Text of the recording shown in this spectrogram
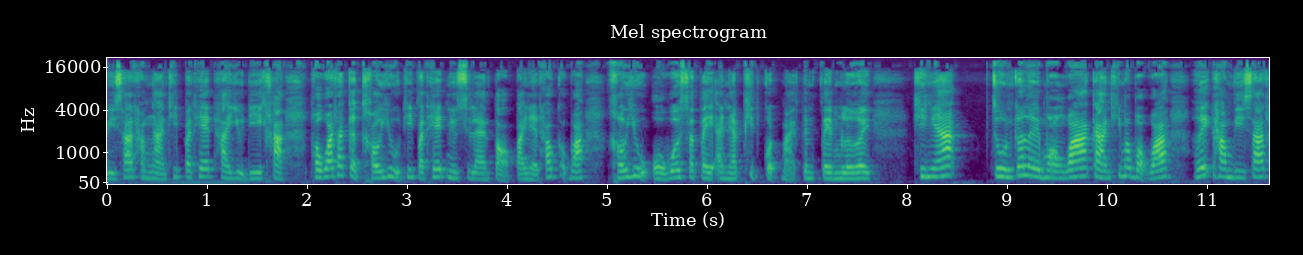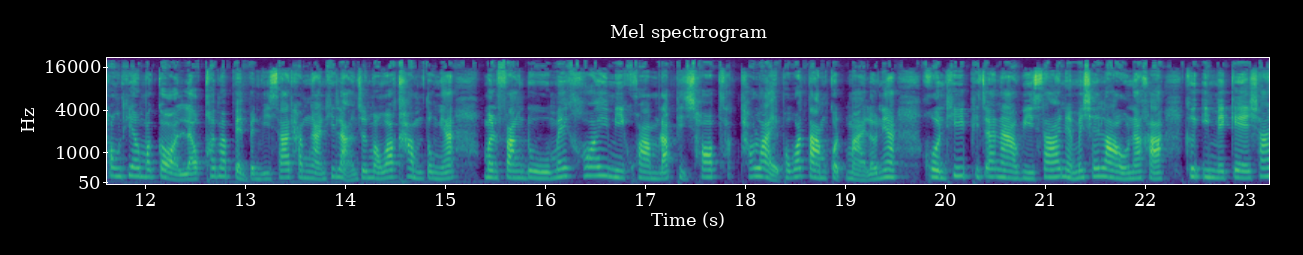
วีซ่าทำงานที่ประเทศไทยอยู่ดีค่ะ เพราะว่าถ้าเกิดเขาอยู่ที่ประเทศนิวซีแลนด์ต่อไปเนี่ยเท่ากับว่าเขาอยู่โอเวอร์สเตย์อันนี้ผิดกฎหมายเต็มๆเลย ทีเนี้ย จูนก็เลยมองว่าการที่มาบอกว่าเฮ้ยทำวีซ่าท่องเที่ยวมาก่อน แล้วค่อยมาเปลี่ยนเป็นวีซ่าทำงานที่หลังจูนมองว่าคำตรงเนี้ยมันฟังดูไม่ค่อยมีความรับผิดชอบสักเท่าไหร่ เพราะว่าตามกฎหมายแล้วเนี่ยคนที่พิจารณาวีซ่าเนี่ยไม่ใช่เรานะคะ คือ immigration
